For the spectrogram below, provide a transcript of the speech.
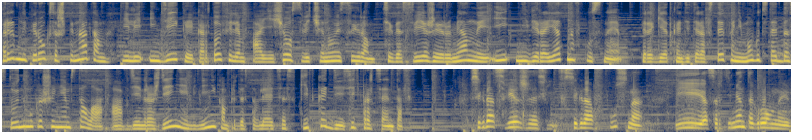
рыбный пирог со шпинатом или индейкой и картофелем, а еще с ветчиной и сыром. Всегда свежие, румяные и невероятно вкусные. Пироги от кондитеров Стефани могут стать достойным украшением стола, а в день рождения именинникам предоставляется скидка 10%. Всегда свежее, всегда вкусно и ассортимент огромный.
